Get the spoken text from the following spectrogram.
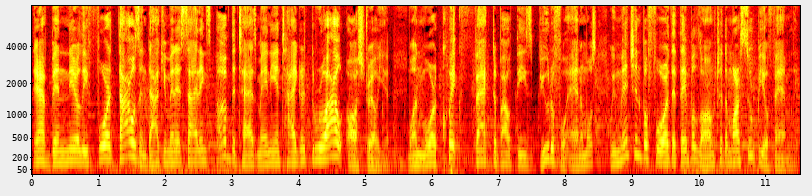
there have been nearly 4,000 documented sightings of the Tasmanian tiger throughout Australia. One more quick fact about these beautiful animals we mentioned before that they belong to the marsupial family,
